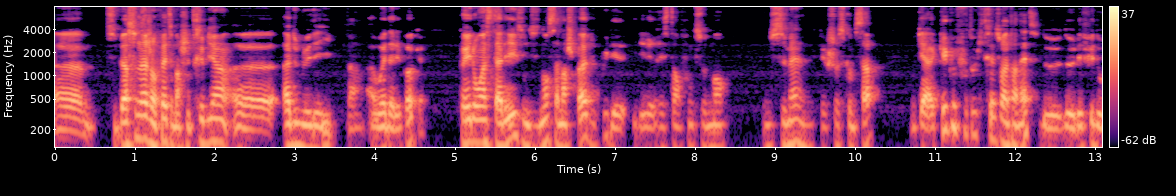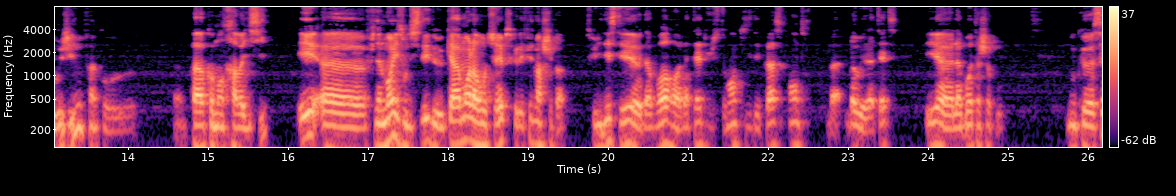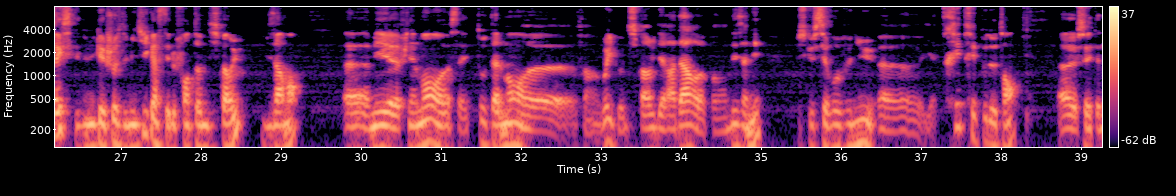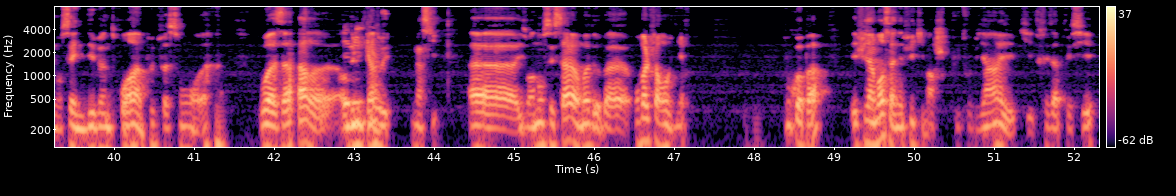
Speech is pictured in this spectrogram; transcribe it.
Euh, ce personnage, en fait, marchait très bien euh, à WDI, enfin à WED à l'époque. Quand ils l'ont installé, ils ont dit non, ça marche pas. Du coup, il est, il est resté en fonctionnement une semaine, quelque chose comme ça. Donc il y a quelques photos qui traînent sur Internet de, l'effet d'origine, enfin pas comment on travaille ici. Et euh, finalement, ils ont décidé de carrément la retirer parce que l'effet ne marchait pas. Parce que l'idée c'était d'avoir la tête justement qui se déplace entre bah, là où est la tête et euh, la boîte à chapeau. Donc euh, c'est vrai que c'était devenu quelque chose de mythique, hein, c'était le fantôme disparu, bizarrement. Euh, mais euh, finalement, ça a totalement, enfin oui, il a disparu des radars pendant des années, puisque c'est revenu il y a très très peu de temps. ça a été annoncé à une D23 un peu de façon au hasard en 2015. Oui, merci. ils ont annoncé ça en mode, bah, on va le faire revenir. Pourquoi pas? Et finalement, c'est un effet qui marche plutôt bien et qui est très apprécié,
